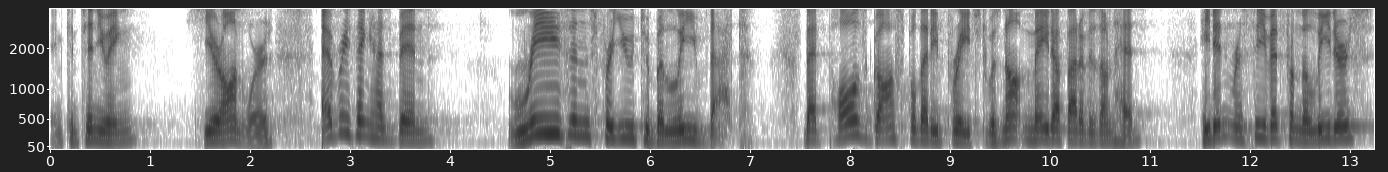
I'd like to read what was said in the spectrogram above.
and continuing here onward, everything has been reasons for you to believe that. That Paul's gospel that he preached was not made up out of his own head. He didn't receive it from the leaders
